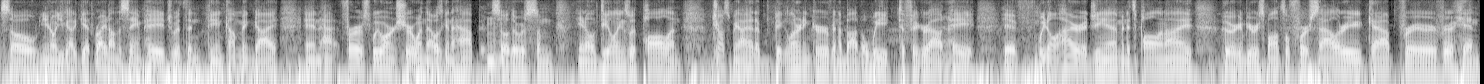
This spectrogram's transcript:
So you know you got to get right on the same page with the, the incumbent guy. And at first we weren't sure when that was going to happen. So there was some you know dealings with Paul. And trust me, I had a big learning curve in about a week to figure out, hey, if we don't hire a GM and it's Paul and I who are going to be responsible for salary cap for freaking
